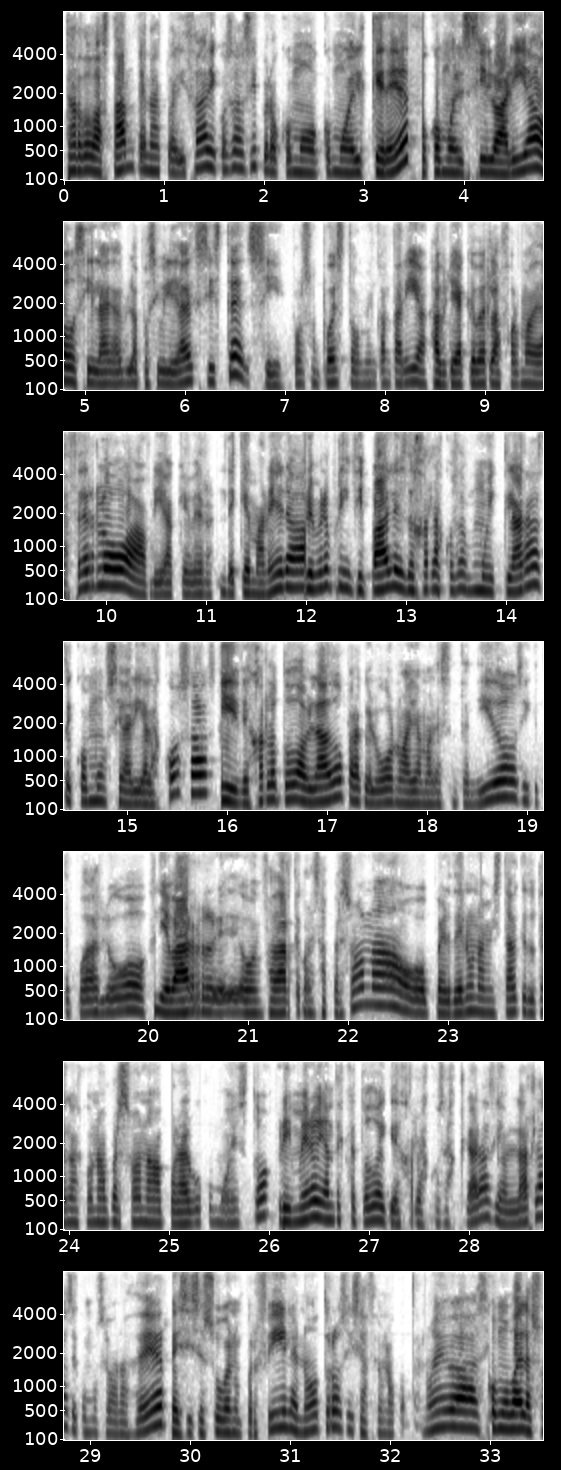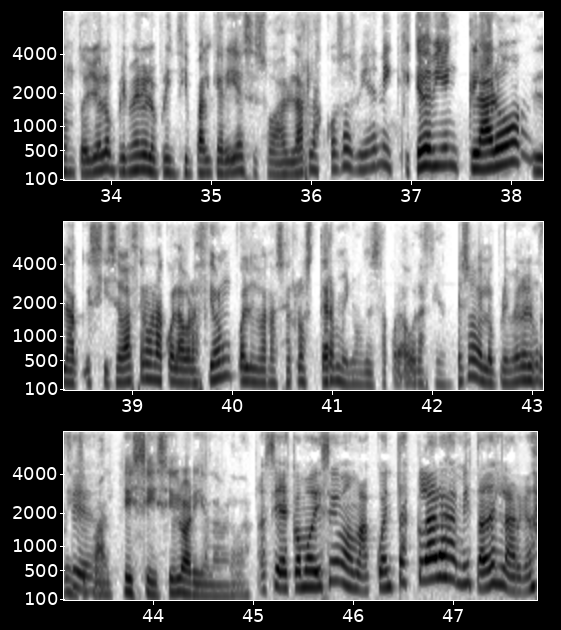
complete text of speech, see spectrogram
tardo bastante en actualizar y cosas así, pero como, como el querer o como el si lo haría o si la, posibilidad existe, sí, por supuesto, me encantaría. Habría que ver la forma de hacerlo, habría que ver de qué manera. Primero principal es dejar las cosas muy claras de cómo se harían las cosas y dejarlo todo hablado para que luego no haya males entendidos y que te puedas luego llevar eh, o enfadarte con esa persona o perder una amistad que tú tengas con una persona por algo como esto. Primero y antes que todo hay que dejar las cosas claras y hablarlas de cómo se van a hacer, de si se sube en un perfil, en otro, si se hace una cuenta nueva, cómo va el asunto. Yo lo primero y lo principal que haría es eso, hablar las cosas bien y que quede bien claro la, si se va a hacer una colaboración, cuáles van a ser los términos de esa colaboración. Eso es lo primero y lo principal. Y sí, sí lo haría, la verdad. Así es, como dice mi mamá, cuentas claras, amistades largas.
